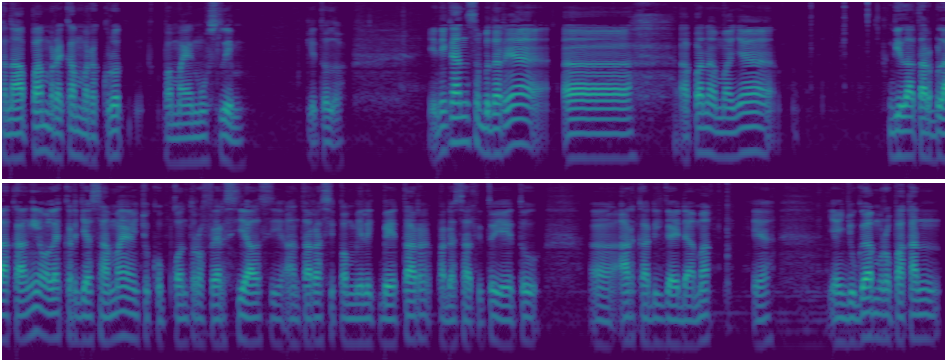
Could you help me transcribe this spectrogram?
Kenapa mereka merekrut pemain Muslim, gitu loh. Ini kan sebenarnya uh, apa namanya dilatar belakangi oleh kerjasama yang cukup kontroversial sih antara si pemilik Betar pada saat itu yaitu uh, Arkadi Gaidamak ya. Yang juga merupakan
